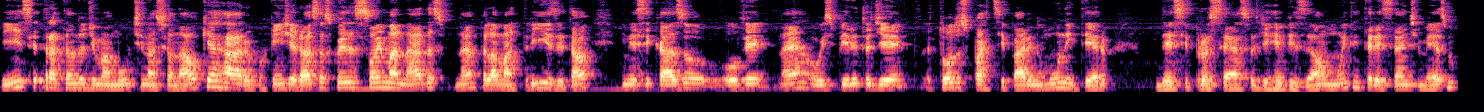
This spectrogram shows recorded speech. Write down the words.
e se tratando de uma multinacional, que é raro, porque em geral essas coisas são emanadas né, pela matriz e tal, e nesse caso houve né, o espírito de todos participarem no mundo inteiro desse processo de revisão, muito interessante mesmo.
